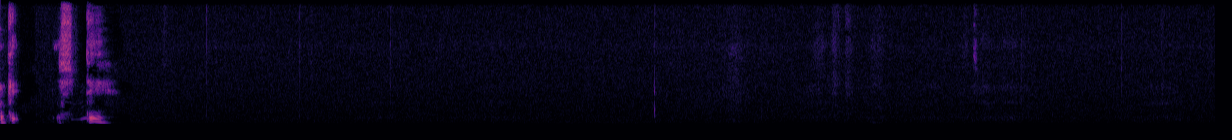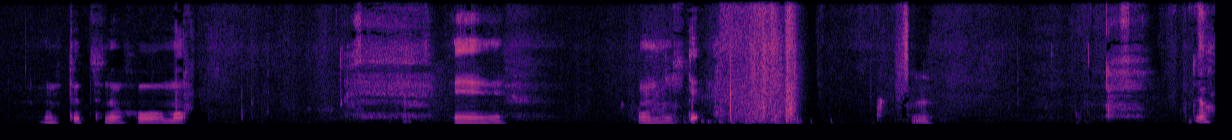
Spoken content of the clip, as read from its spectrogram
OK。して、もう一つの方も、えー、オンにして、うん。では、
